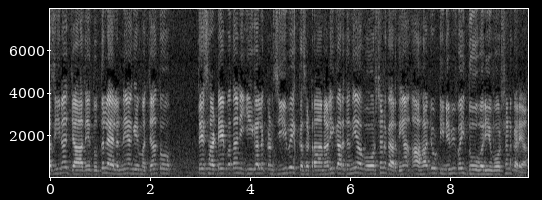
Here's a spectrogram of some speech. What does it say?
ਅਸੀਂ ਨਾ ਜ਼ਿਆਦੇ ਦੁੱਧ ਲੈ ਲੈਂਦੇ ਆਂਗੇ ਮੱਝਾਂ ਤੋਂ, ਤੇ ਸਾਡੇ ਪਤਾ ਨਹੀਂ ਕੀ ਗੱਲ ਕਨਸੀਵ ਇੱਕ ਸਟਰਾਨ ਵਾਲੀ ਕਰ ਜਾਂਦੀਆਂ ਅਬੋਰਸ਼ਨ ਕਰਦੀਆਂ, ਆਹਾ ਝੋਟੀ ਨੇ ਵੀ ਬਈ ਦੋ ਵਾਰੀ ਅਬੋਰਸ਼ਨ ਕਰਿਆ।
